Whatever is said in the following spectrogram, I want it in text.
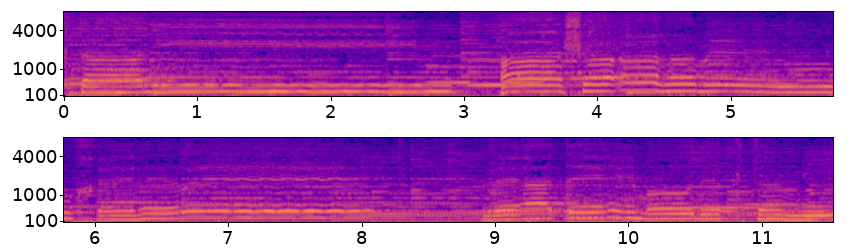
קטנים, השעה מאוחרת, ואתם עוד קטנים.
